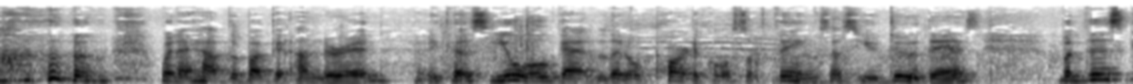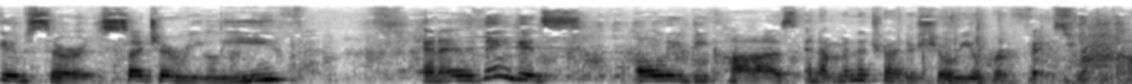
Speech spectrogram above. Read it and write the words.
when I have the bucket under it, because you will get little particles of things as you do this, but this gives her such a relief, and I think it's only because, and I'm going to try to show you her face right now.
